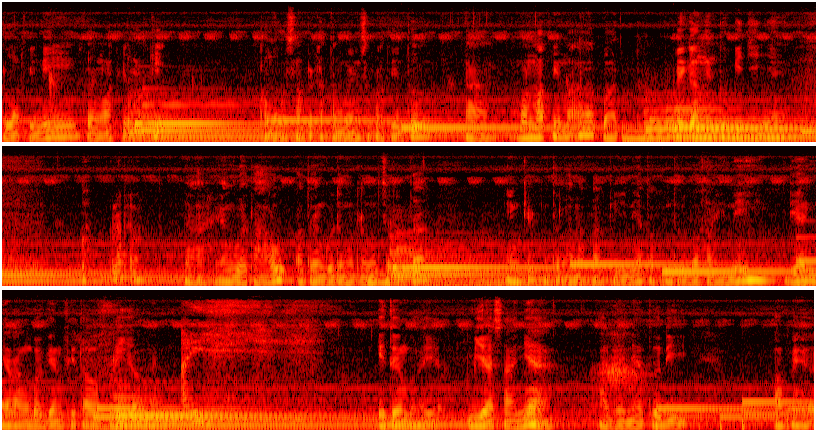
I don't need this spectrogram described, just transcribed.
gelap ini kalian laki-laki kalau sampai ketemu yang seperti itu nah mohon maaf nih maaf banget. Pegangin tuh bijinya. Wah, kenapa emang? Nah yang gue tahu atau yang gue dengar dengar cerita yang kayak kuntil anak laki ini atau kuntil bapak ini dia nyerang bagian vital pria men. Itu yang bahaya. Biasanya adanya tuh di apa ya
